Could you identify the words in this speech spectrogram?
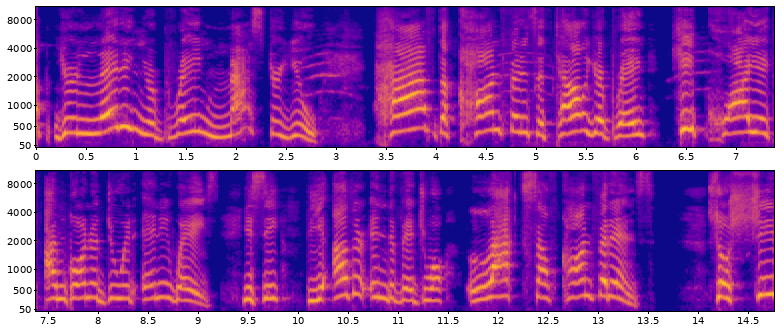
up! You're letting your brain master you. Have the confidence to tell your brain keep quiet i'm going to do it anyways you see the other individual lacked self-confidence so she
